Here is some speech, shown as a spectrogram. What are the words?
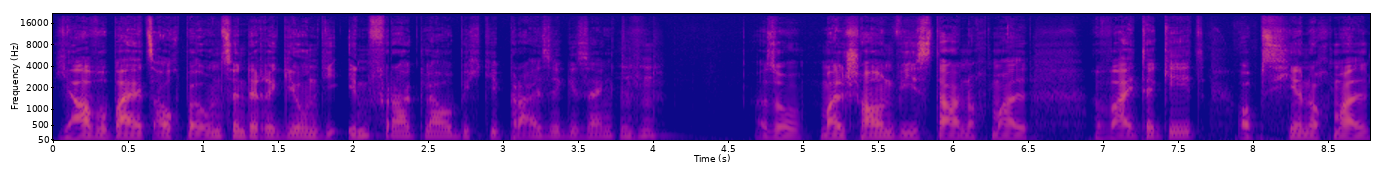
Ja, wobei jetzt auch bei uns in der Region die Infra, glaube ich, die Preise gesenkt mhm. Also mal schauen, wie es da nochmal weitergeht, ob es hier nochmal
